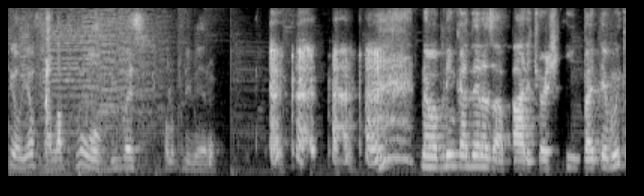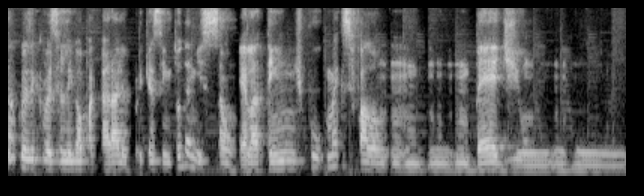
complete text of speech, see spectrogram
Eu ia falar pro ouvir, mas falou primeiro. Não, brincadeiras à parte, eu acho que vai ter muita coisa que vai ser legal pra caralho, porque assim, toda missão, ela tem, tipo, como é que se fala? Um, um, um- badge, um, um,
